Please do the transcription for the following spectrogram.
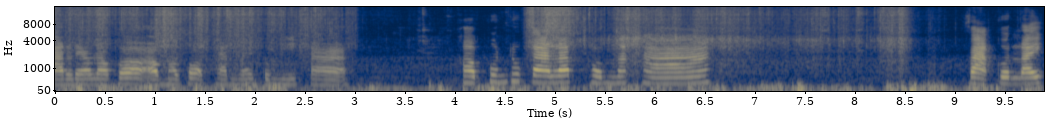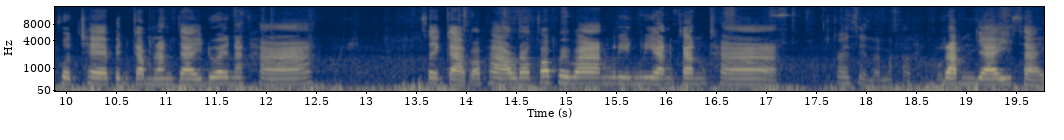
านแล้วเราก็เอามาเพาะพันธุ์ไว้ตรงนี้ค่ะ ขอบคุณทุกการรับชมนะคะ ฝากกดไลค์ กดแชร์เป็นกำลังใจด้วยนะคะ ใส่กาบมะพร้าวแล้วก็ไปวางเรียงเรียงๆกันค่ะใกล้เสร็จแล้วนะคะทุกคนรำไยสาย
